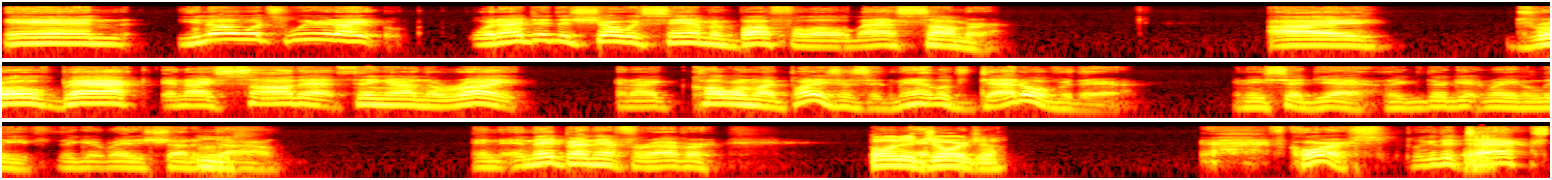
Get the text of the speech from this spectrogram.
And you know what's weird? I when I did the show with Sam in Buffalo last summer, I drove back and I saw that thing on the right. And I called one of my buddies. I said, Man, it looks dead over there. And he said, Yeah, they, they're getting ready to leave. They're getting ready to shut it Hmm. down. And and they've been there forever. Going to and- Georgia. Of course. Look at the Yeah. tax.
